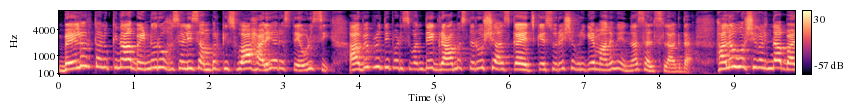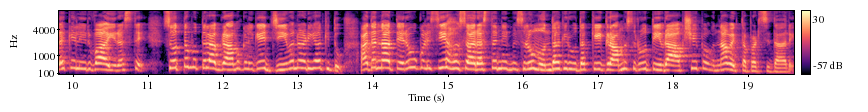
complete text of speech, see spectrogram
ಬೇಲೂರು ತಾಲೂಕಿನ ಬೆನ್ನೂರು ಹೊಸಳ್ಳಿ ಸಂಪರ್ಕಿಸುವ ಹಳೆಯ ರಸ್ತೆ ಉಳಿಸಿ ಅಭಿವೃದ್ಧಿಪಡಿಸುವಂತೆ ಗ್ರಾಮಸ್ಥರು ಶಾಸಕ ಎಚ್ ಕೆ ಸುರೇಶ್ ಅವರಿಗೆ ಮನವಿಯನ್ನ ಸಲ್ಲಿಸಲಾಗಿದೆ. ಹಲವು ವರ್ಷಗಳಿಂದ ಬಳಕೆಯಲ್ಲಿರುವ ಈ ರಸ್ತೆ ಸುತ್ತಮುತ್ತಲ ಗ್ರಾಮಗಳಿಗೆ ಜೀವನಾಡಿಯಾಗಿದ್ದು, ಅದನ್ನ ತೆರವುಗೊಳಿಸಿ ಹೊಸ ರಸ್ತೆ ನಿರ್ಮಿಸಲು ಮುಂದಾಗಿರುವುದಕ್ಕೆ ಗ್ರಾಮಸ್ಥರು ತೀವ್ರ ಆಕ್ಷೇಪವನ್ನ ವ್ಯಕ್ತಪಡಿಸಿದ್ದಾರೆ.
